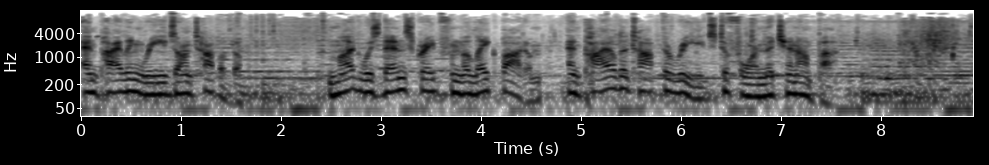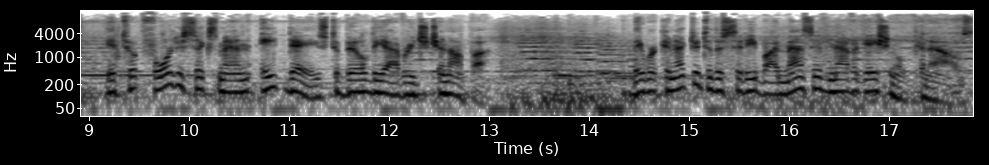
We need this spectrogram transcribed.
and piling reeds on top of them. Mud was then scraped from the lake bottom and piled atop the reeds to form the chinampa. It took four to six men eight days to build the average chinampa. They were connected to the city by massive navigational canals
